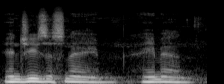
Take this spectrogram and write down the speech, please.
In Jesus' name, amen.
